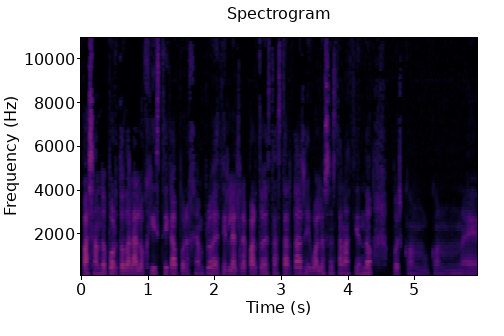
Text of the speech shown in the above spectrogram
pasando por toda la logística, por ejemplo, decirle el reparto de estas tartas, igual los están haciendo pues con, con, eh,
